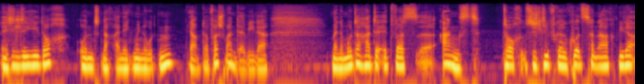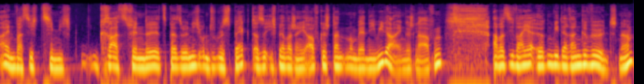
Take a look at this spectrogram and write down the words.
lächelte jedoch und nach einigen Minuten, ja, da verschwand er wieder. Meine Mutter hatte etwas äh, Angst, doch sie schlief kurz danach wieder ein, was ich ziemlich krass finde, jetzt persönlich und Respekt. Also ich wäre wahrscheinlich aufgestanden und wäre nie wieder eingeschlafen. Aber sie war ja irgendwie daran gewöhnt. Ne?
